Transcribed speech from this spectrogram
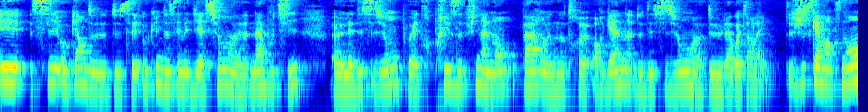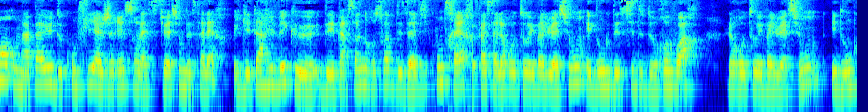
Et si aucune de ces médiations euh, n'aboutit, euh, la décision peut être prise finalement par euh, notre organe de décision de la waterline. Jusqu'à maintenant, on n'a pas eu de conflit à gérer sur la situation des salaires. Il est arrivé que des personnes reçoivent des avis contraires face à leur auto-évaluation et donc décident de revoir leur auto-évaluation et donc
